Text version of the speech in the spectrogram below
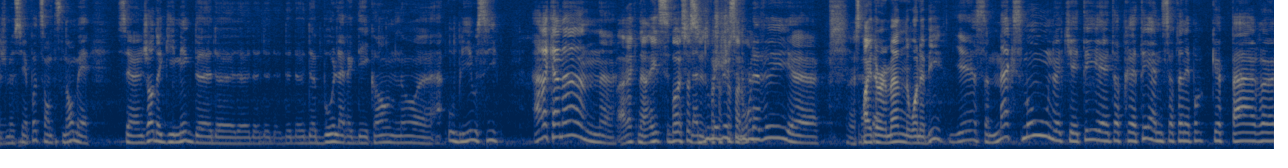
je me souviens pas de son petit nom, mais c'est un genre de gimmick de, de, de, de, boule avec des cornes. Là, euh, à oublier aussi. Arakaman! Na- Hey, c'est bon, ça, c'est vas chercher ça loin. Euh, Spider-Man wannabe. yes, Max Moon, qui a été interprété à une certaine époque par. euh,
